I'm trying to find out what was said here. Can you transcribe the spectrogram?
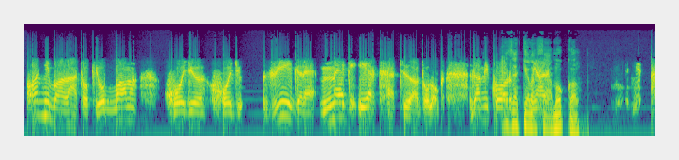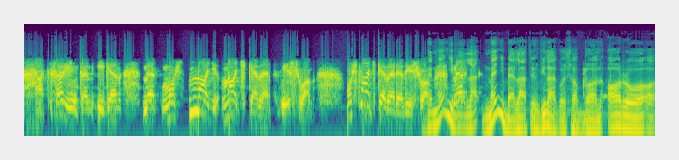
Annyiban látok jobban, hogy, hogy végre megérthető a dolog. De amikor... Ezekkel a számokkal? Hát szerintem igen, mert most nagy, nagy keveredés van. Most nagy keveredés van. De mennyiben, mert... lát, mennyiben lát ön világosabban arról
